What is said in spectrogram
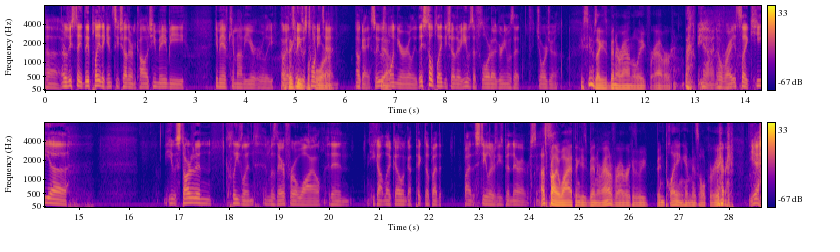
uh, or at least they, they played against each other in college. He may be, he may have come out a year early. I Okay, think so he was before. 2010. Okay, so he was Yeah. one year early. They still played each other. He was at Florida. Green was at Georgia. He seems like he's been around the league forever. Yeah, I know, right? It's like he uh he was started in Cleveland and was there for a while, and then he got let go and got picked up by the by the Steelers. And he's been there ever since. That's probably why I think he's been around forever because we've been playing him his whole career. Yeah,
